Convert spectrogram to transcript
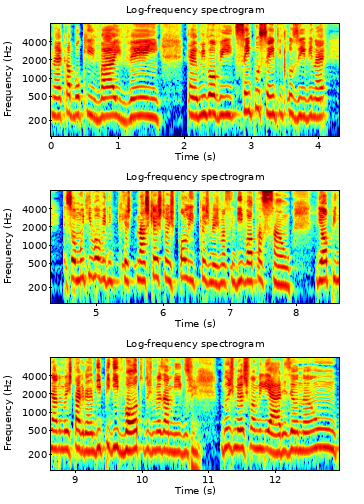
né? Acabou que vai e vem. É, eu me envolvi 100%, inclusive, né? Eu sou muito envolvida nas questões políticas mesmo, assim, de votação, de opinar no meu Instagram, de pedir voto dos meus amigos, Sim. dos meus familiares. Eu não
